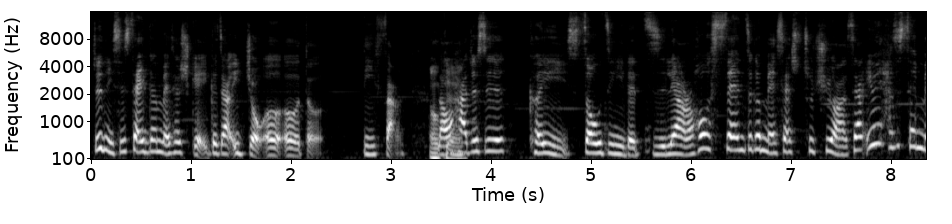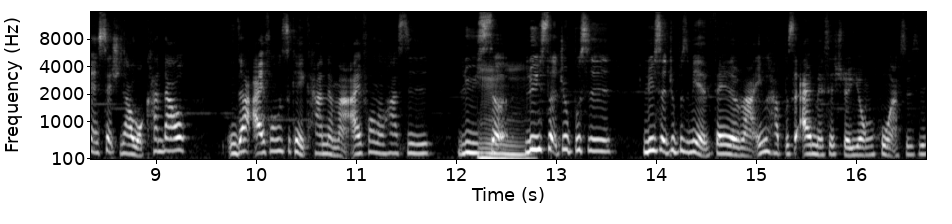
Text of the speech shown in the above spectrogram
就你是 send 一个 message 给一个叫一九二二的地方然后它就是可以收集你的资料，然后 send 这个 message 出去啊，这样因为它是 send message 然后我看到你知道 iPhone 是可以看的嘛，iPhone 的话是绿色，嗯绿色就不是绿色就不是免费的嘛，因为它不是 iMessage 的用户啊，是不是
